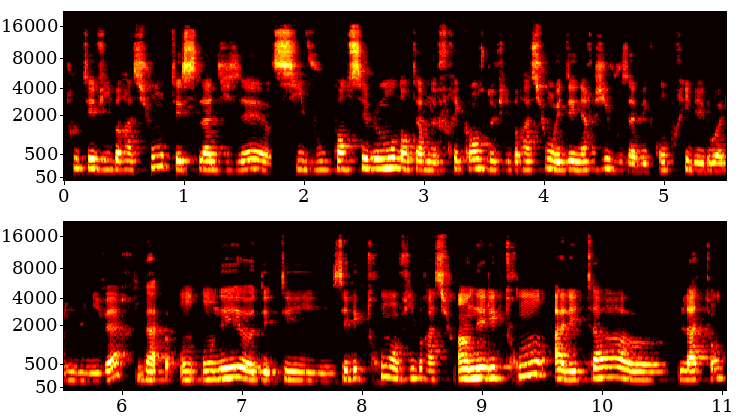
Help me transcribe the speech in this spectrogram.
tout est vibration. Tesla disait si vous pensez le monde en termes de fréquence, de vibration et d'énergie, vous avez compris les lois de l'univers. Bah, on, est des, des, électrons en vibration. Un électron à l'état latent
